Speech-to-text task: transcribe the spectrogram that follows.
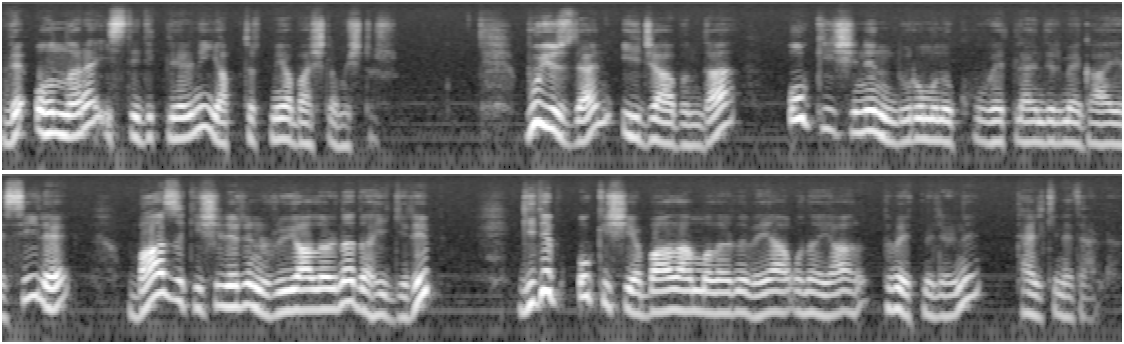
ve onlara istediklerini yaptırtmaya başlamıştır. Bu yüzden icabında o kişinin durumunu kuvvetlendirme gayesiyle bazı kişilerin rüyalarına dahi girip gidip o kişiye bağlanmalarını veya ona yardım etmelerini telkin ederler.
